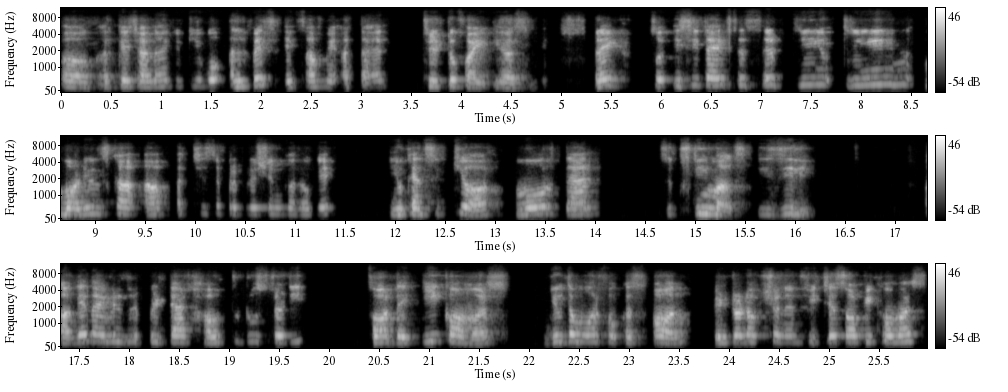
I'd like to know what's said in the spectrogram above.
करके जाना है क्योंकि वो ऑलवेज एग्ज़ाम में आता है थ्री टू फाइव इयर्स में राइट सो इसी टाइप से सिर्फ़ थ्री थ्री मॉड्यूल्स का आप अच्छे से प्रिपरेशन करोगे you can secure more than 60 marks easily. Again, I will repeat that how to do study for the e-commerce. Give the more focus on introduction and features of e-commerce,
